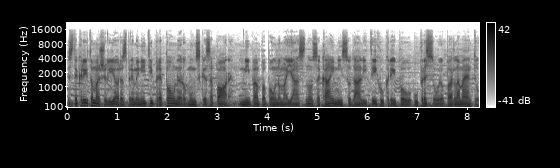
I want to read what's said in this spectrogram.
Z dekretoma želijo razbremeniti prepolne romunske zapore, ni pa popolnoma jasno, zakaj niso dali teh ukrepov v presojo parlamentu.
